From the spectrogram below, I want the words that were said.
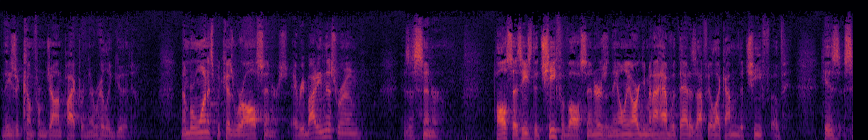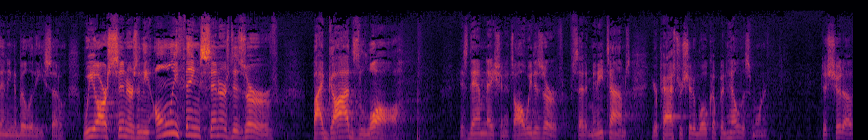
And these come from John Piper, and they're really good. Number one, it's because we're all sinners. Everybody in this room is a sinner. Paul says he's the chief of all sinners, and the only argument I have with that is I feel like I'm the chief of his sinning ability. So we are sinners, and the only thing sinners deserve by God's law is damnation. It's all we deserve. I've said it many times. Your pastor should have woke up in hell this morning. Just should have.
